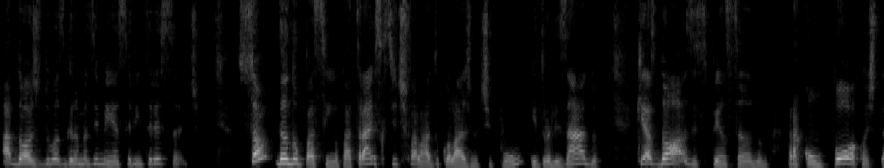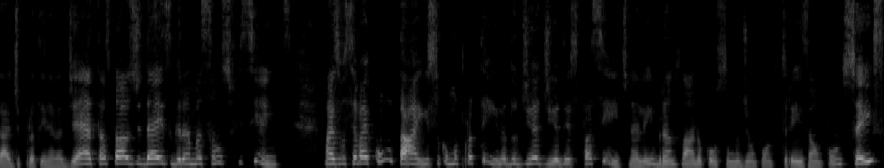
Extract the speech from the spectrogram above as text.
a dose de 2 gramas e meia seria interessante. Só dando um passinho para trás, esqueci de falar do colágeno tipo 1 hidrolisado, que as doses, pensando para compor a quantidade de proteína da dieta, as doses de 10 gramas são suficientes. Mas você vai contar isso como proteína do dia a dia desse paciente, né? Lembrando lá no consumo de 1,3 a 1,6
